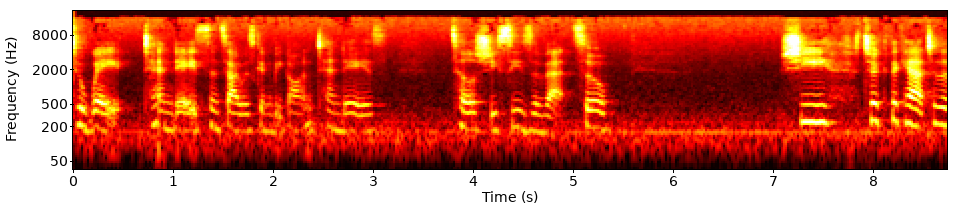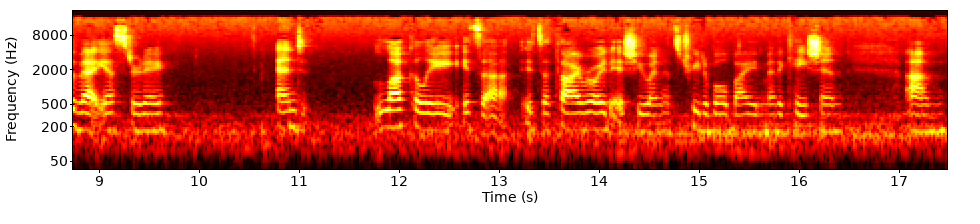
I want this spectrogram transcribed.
to wait 10 days since I was going to be gone 10 days till she sees a vet. So she took the cat to the vet yesterday and luckily it's a it's a thyroid issue and it's treatable by medication. Um,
